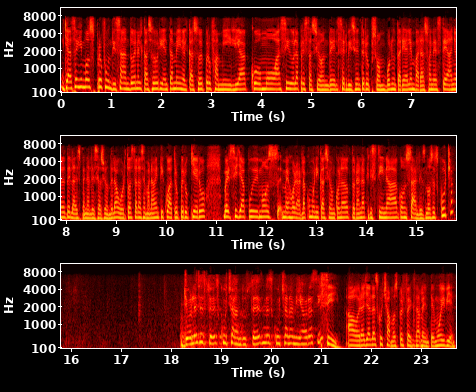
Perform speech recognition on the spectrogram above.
Ya seguimos profundizando en el caso de Oriéntame y en el caso de Profamilia, cómo ha sido la prestación del servicio de interrupción voluntaria del embarazo en este año desde la despenalización del aborto hasta la semana 24, pero quiero ver si ya pudimos mejorar la comunicación con la doctora Ana Cristina González. ¿Nos escucha? Yo les estoy escuchando. ¿Ustedes me escuchan a mí ahora sí? Sí, ahora ya la escuchamos perfectamente. Muy bien.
